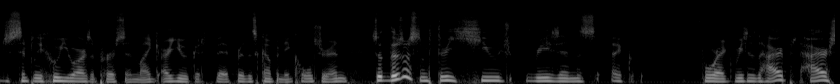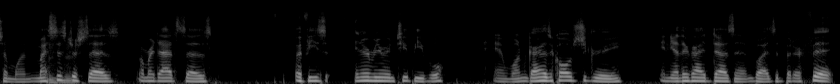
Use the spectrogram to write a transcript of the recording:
just simply who you are as a person. Like, are you a good fit for this company culture? And so those are some three huge reasons, like, for like reasons to hire hire someone. My Mhm. sister says, or my dad says, if he's interviewing two people, and one guy has a college degree and the other guy doesn't, but is a better fit,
